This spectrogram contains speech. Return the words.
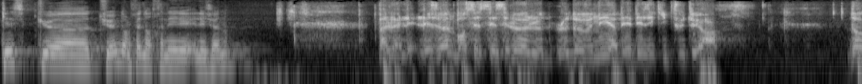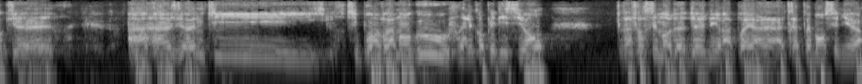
Qu'est-ce que tu aimes dans le fait d'entraîner les, jeunes? Bah, les, jeunes, bon, c'est le, devenir des, équipes futures. Donc, euh, un, un, jeune qui, qui prend vraiment goût à la compétition va forcément de, devenir après un, très très bon seigneur.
